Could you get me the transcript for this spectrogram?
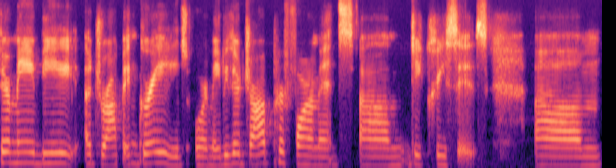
there may be a drop in grades or maybe their job performance um, decreases um,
